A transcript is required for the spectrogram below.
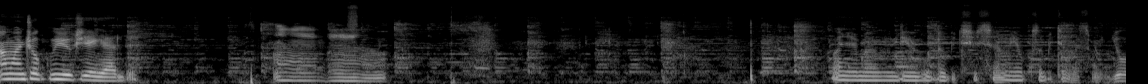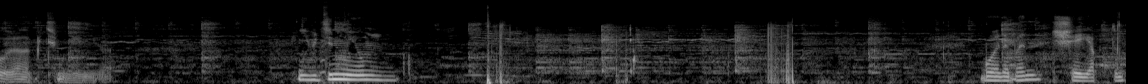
Aman çok büyük şey geldi. Bence ben videoyu burada bitirsem yoksa bitirmesem mi? Yok ya bitirmeyeyim ya. İyi bitirmiyorum. Bu arada ben şey yaptım.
